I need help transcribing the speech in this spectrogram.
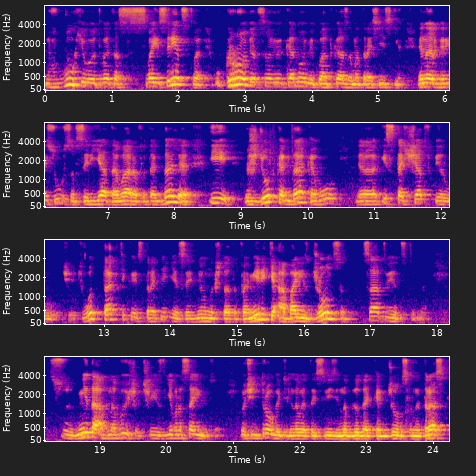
вбухивают в это свои средства, гробят свою экономику отказом от российских энергоресурсов, сырья, товаров и так далее, и ждет, когда кого э, истощат в первую очередь. Вот тактика и стратегия Соединенных Штатов Америки, а Борис Джонсон, соответственно, недавно вышедший из Евросоюза. Очень трогательно в этой связи наблюдать, как Джонсон и Трасс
